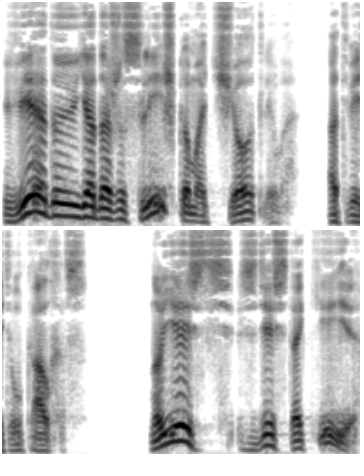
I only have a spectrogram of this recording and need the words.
ведаю я даже слишком отчетливо», — ответил Калхас. «Но есть здесь такие,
